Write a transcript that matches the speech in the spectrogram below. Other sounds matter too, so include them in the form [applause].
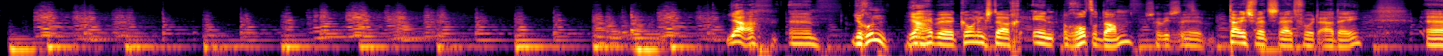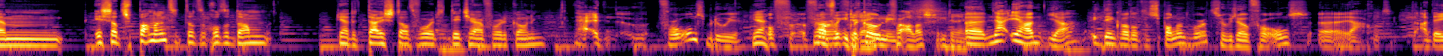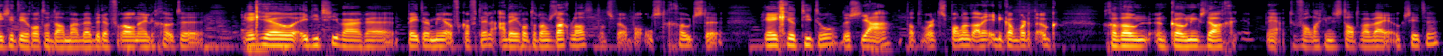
Ja, uh, Jeroen, Ja. we hebben Koningsdag in Rotterdam. Zo is het. Eh, thuiswedstrijd voor het AD. Ehm, is dat spannend dat Rotterdam ja, de thuisstad wordt dit jaar voor de koning? Ja, het- voor ons bedoel je? Ja. Of eh, voor, nou, voor iedereen, de koning? voor alles, voor iedereen. Eh, nou ja, ja, ik denk wel dat het spannend wordt. Sowieso voor ons. Eh, ja, goed. De AD zit in Rotterdam, maar we hebben er vooral een hele grote regio-editie waar eh, Peter meer over kan vertellen. AD Rotterdams Dagblad. Dat is wel bij ons de grootste regiotitel. Dus ja, dat wordt spannend. Aan de ene kant wordt het ook gewoon een Koningsdag. Nou ja, toevallig in de stad waar wij ook zitten.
